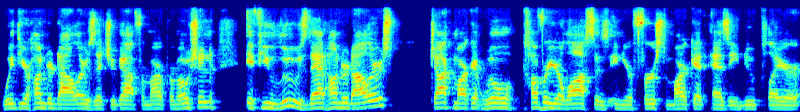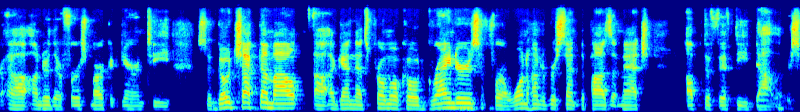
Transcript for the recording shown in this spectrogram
with your $100 that you got from our promotion. If you lose that $100, Jock Market will cover your losses in your first market as a new player uh, under their first market guarantee. So go check them out. Uh, again, that's promo code grinders for a 100% deposit match up to $50.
